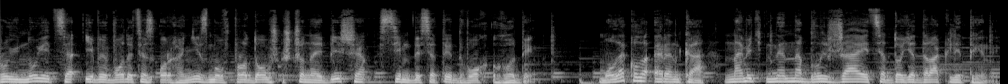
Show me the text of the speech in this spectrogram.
руйнується і виводиться з організму впродовж щонайбільше 72 годин. Молекула РНК навіть не наближається до ядра клітини,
